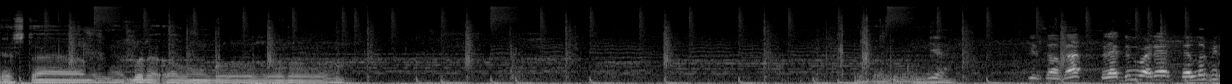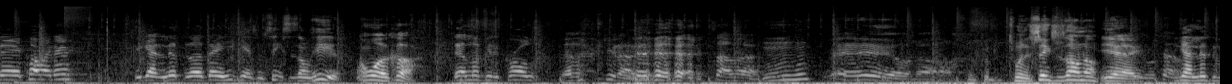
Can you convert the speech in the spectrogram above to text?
That style and that, what that other one was. What, uh, Yeah. Get some. That, that dude right there, that little bitty ass car right there, he got lifted the other day. He getting some sixes on here. On what car? That little bitty crawler. Get out of here. Mm-hmm. Hell no. put the 26s on them. Yeah. You got to lift it.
